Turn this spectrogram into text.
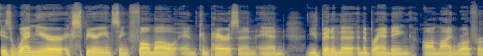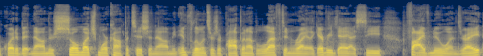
is when you're experiencing FOMO and comparison and you've been in the in the branding online world for quite a bit now and there's so much more competition now. I mean, influencers are popping up left and right. Like every day I see five new ones, right?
